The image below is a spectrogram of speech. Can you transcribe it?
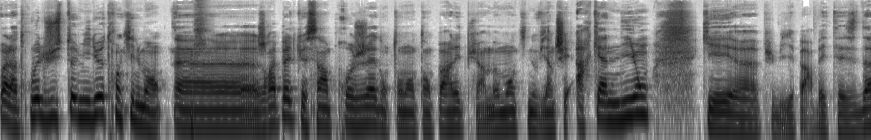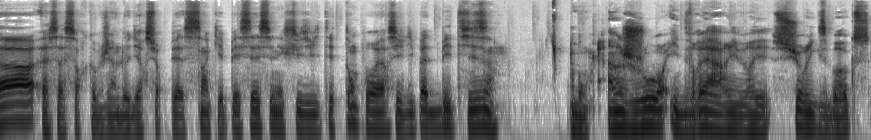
voilà, trouver le juste milieu tranquillement. Euh, je rappelle que c'est un projet dont on entend parler depuis un moment qui nous vient de chez Arkane Lyon, qui est euh, publié par Bethesda. Ça sort, comme je viens de le dire, sur PS5 et PC. C'est une exclusivité temporaire, si je dis pas de bêtises. Donc un jour, il devrait arriver sur Xbox,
